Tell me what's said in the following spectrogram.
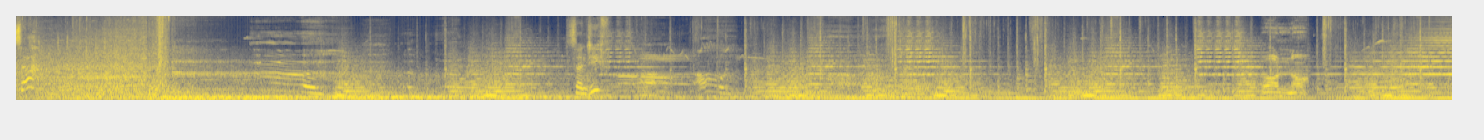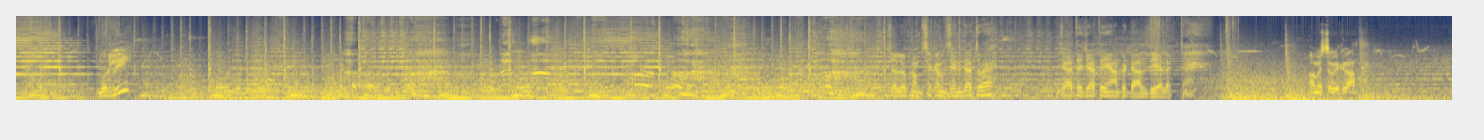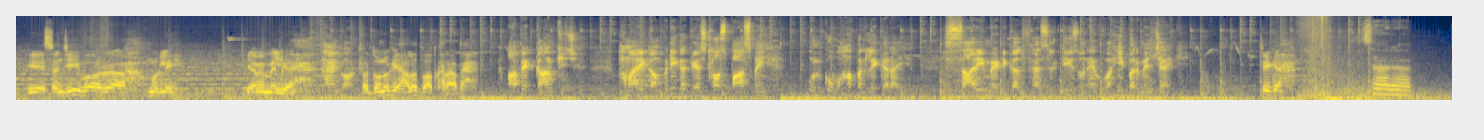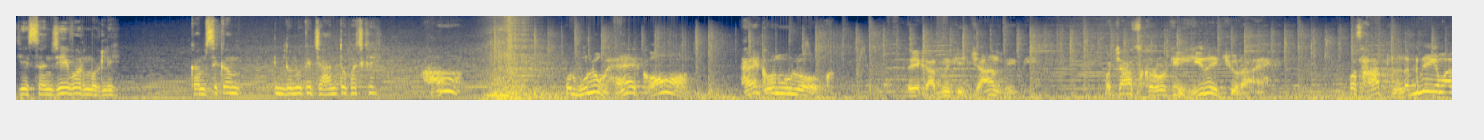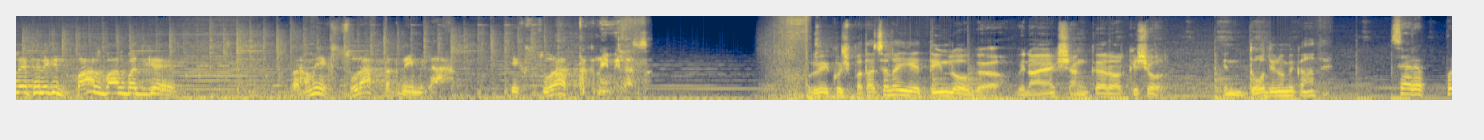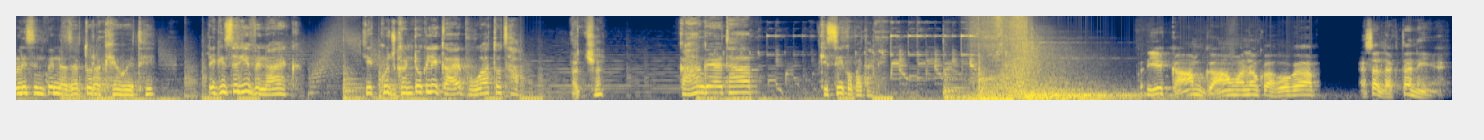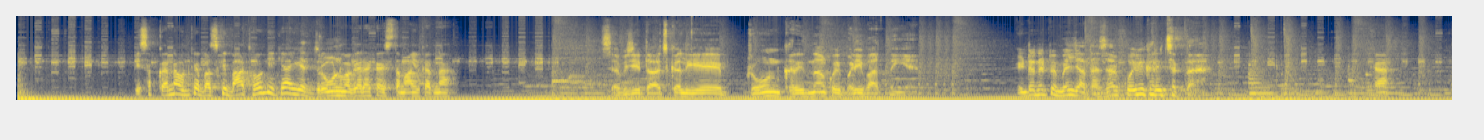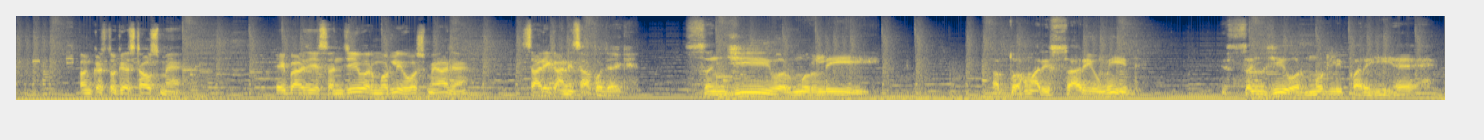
sir! Sanjeev? Oh no? Murali? चलो कम से कम ज़िंदा तो है। जाते जाते यहाँ पे डाल दिया लगता है। हाँ मिस्टर विक्रांत। ये संजीव और मुरली ये हमें मिल गए हैं। पर दोनों की हालत बहुत खराब है। आप एक काम कीजिए। हमारी कंपनी का गेस्ट हाउस पास में ही है। उनको वहाँ पर लेकर आइए। सारी मेडिकल फैसिलिटीज़ उन्हें वहीं पर मिल जाएगी। ठीक है। सर ये संजीव और मुरली कम से कम इन दोनों की जान तो बच गई। हाँ। और वो लोग हैं कौन? है कौन वो लोग? एक आदमी की जान ले ली। पचास करोड़ के हीरे चुराए बस हाथ लगने ही वाले थे लेकिन बाल बाल बच गए। पर हमें एक सुराग तक नहीं मिला। एक सुराग तक नहीं मिला सर। पूर्वी कुछ पता चला ये तीन लोग विनायक शंकर और किशोर इन दो दिनों में कहा थे? सर पुलिस इन पे नज़र तो रखे हुए थी। लेकिन सर ये विनायक ये कुछ घंटों के लिए गायब हुआ तो था। अच्छा। कहाँ गया था किसी को पता नहीं। पर ये काम गाँव वालों का होगा ऐसा लगता नहीं है। ये सब करना उनके बस की बात होगी क्या ये ड्रोन वगैरह का इस्तेमाल करना? अभिजीत आजकल ये ड्रोन खरीदना कोई बड़ी बात नहीं है। इंटरनेट पे मिल जाता है सर कोई भी खरीद सकता है। क्या? पंकज तो गेस्ट हाउस में है। एक बार ये संजीव और मुरली होश में आ जाएँ सारी कहानी साफ़ हो जाएगी। संजीव और मुरली अब तो हमारी सारी उम्मीद संजीव और मुरली पर ही है।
